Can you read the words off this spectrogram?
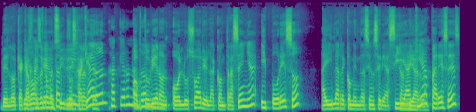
De lo que De acabamos de hackeo, comentar. sí, de Los hackearon, Hackearon a obtuvieron o el usuario y la contraseña y por eso ahí la recomendación sería, si aquí Cambiarla. apareces,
